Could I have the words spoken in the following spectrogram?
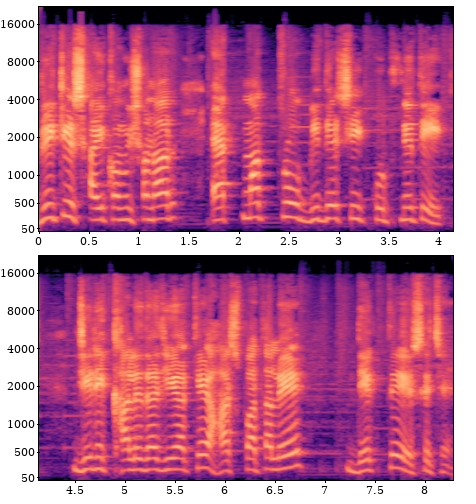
ব্রিটিশ হাই কমিশনার একমাত্র বিদেশি কূটনীতিক যিনি খালেদা জিয়াকে হাসপাতালে দেখতে এসেছেন।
